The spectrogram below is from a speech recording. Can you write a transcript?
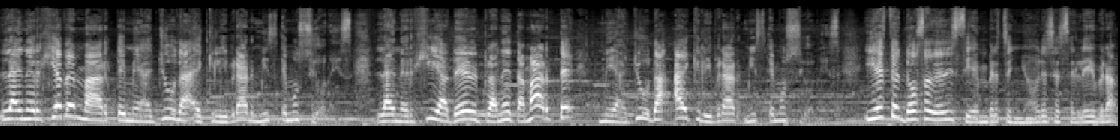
La energía de Marte me ayuda a equilibrar mis emociones. La energía del planeta Marte me ayuda a equilibrar mis emociones. Y este 12 de diciembre, señores, se celebra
